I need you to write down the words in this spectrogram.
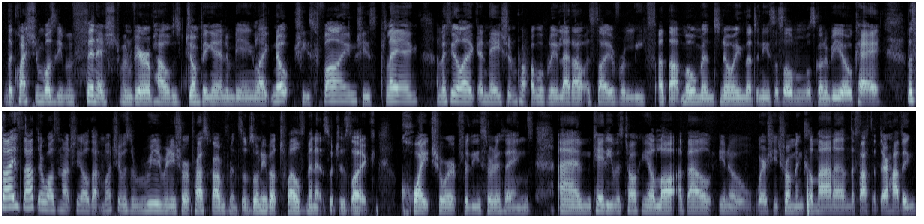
the question wasn't even finished when Vera Pauw was jumping in and being like, nope, she's fine, she's playing. And I feel like a nation probably let out a sigh of relief at that moment, knowing that Denise O'Sullivan was going to be okay. Besides that, there wasn't actually all that much. It was a really, really short press conference. It was only about 12 minutes, which is like quite short for these sort of things. Um, Katie was talking a lot about, you know, where she's from in Kilnamanagh and the fact that they're having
